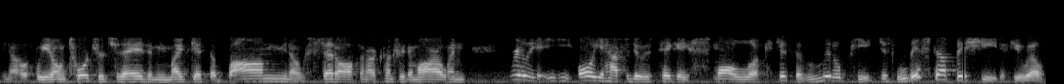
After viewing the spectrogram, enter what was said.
you know, if we don't torture today, then we might get the bomb, you know, set off in our country tomorrow. And really, all you have to do is take a small look, just a little peek, just lift up the sheet, if you will,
